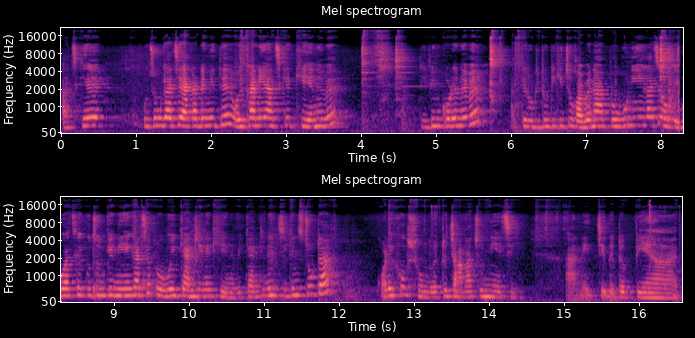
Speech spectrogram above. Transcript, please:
আজকে কুচুম গেছে একাডেমিতে ওইখানেই আজকে খেয়ে নেবে, টিফিন করে নেবে। আজকে রুটি টুটি কিছু হবে না প্রভু নিয়ে গেছে, ওকে আজকে কুচুমকে নিয়ে গেছে, প্রভু ওই ক্যান্টিনে খেয়ে নেবে। ক্যান্টিনের চিকেন স্টুটা করে খুব সুন্দর, একটু চানাচুর নিয়েছি। আর নিচ্ছি দুটো পেঁয়াজ।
